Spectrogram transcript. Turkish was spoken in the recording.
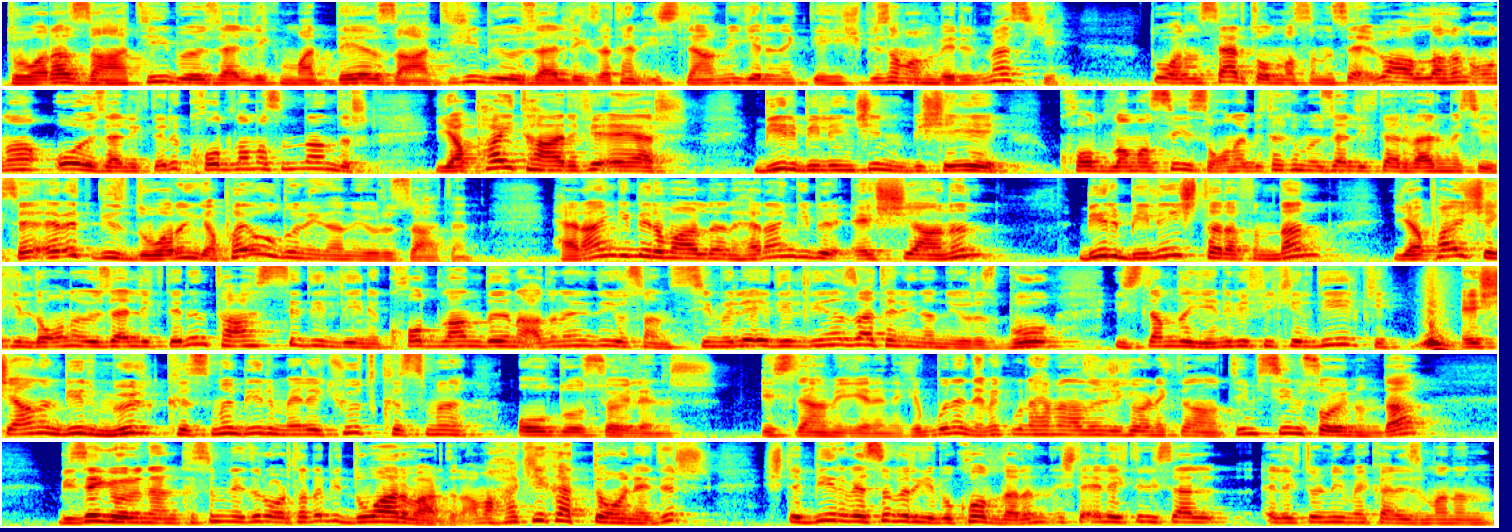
duvara zati bir özellik, maddeye zati bir özellik zaten İslami gelenekte hiçbir zaman verilmez ki. Duvarın sert olmasının sebebi Allah'ın ona o özellikleri kodlamasındandır. Yapay tarifi eğer bir bilincin bir şeyi kodlamasıysa, ona bir takım özellikler vermesiyse evet biz duvarın yapay olduğunu inanıyoruz zaten. Herhangi bir varlığın, herhangi bir eşyanın bir bilinç tarafından yapay şekilde ona özelliklerin tahsis edildiğini, kodlandığını, adına ne diyorsan simüle edildiğine zaten inanıyoruz. Bu İslam'da yeni bir fikir değil ki. Eşyanın bir mülk kısmı, bir melekut kısmı olduğu söylenir. İslami gelenekte. Bu ne demek? Bunu hemen az önceki örnekten anlatayım. Sims oyununda bize görünen kısım nedir? Ortada bir duvar vardır. Ama hakikatte o nedir? İşte 1 ve 0 gibi kodların işte elektriksel elektronik mekanizmanın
